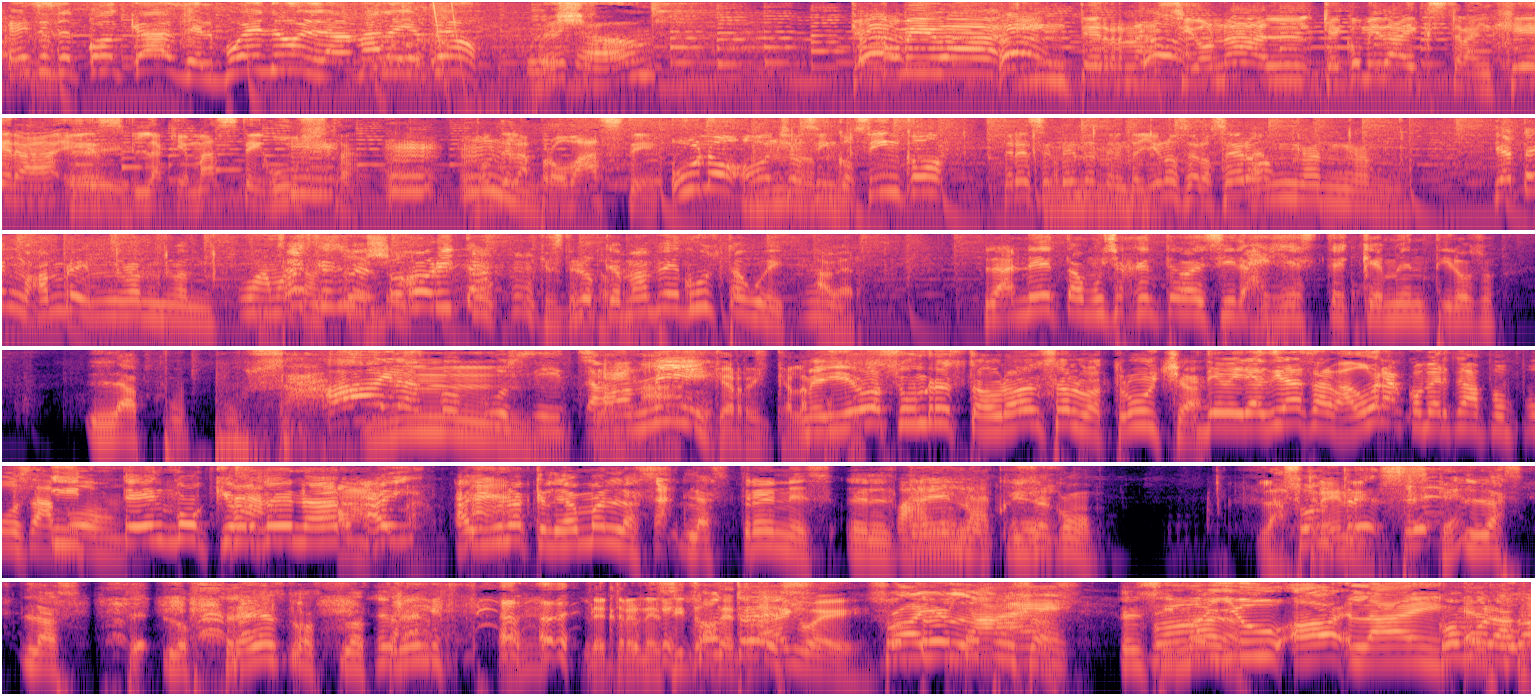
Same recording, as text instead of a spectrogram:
Este es el podcast del bueno, la mala y el feo. Por eso. ¿Qué comida internacional, qué comida extranjera es la que más te gusta? ¿Dónde la probaste? 1-855-370-3100. Ya tengo hambre. ¿Sabes qué se me antoja ahorita? ¿Qué se te Lo que más me gusta, güey. A ver. La neta, mucha gente va a decir, ay, este qué mentiroso. La pupusa. Ay, las Mm, pupusitas. A mí. Qué rica la Me pupusa. llevas a un restaurante salvatrucha. Deberías ir a Salvador a comerte una pupusa, Y po. tengo que ordenar. Ah, Hay, hay una que le llaman las, las trenes. El ¿Cuál es treno. la que dice tren? como. Las Son trenes. tres- ¿Qué? Las, las, te- los tres, los, los trenes. De trenecito Son te tres. traen, güey. Son Bro, tres pupusas. Encimadas. Bro, you are lying. ¿Cómo El la que-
